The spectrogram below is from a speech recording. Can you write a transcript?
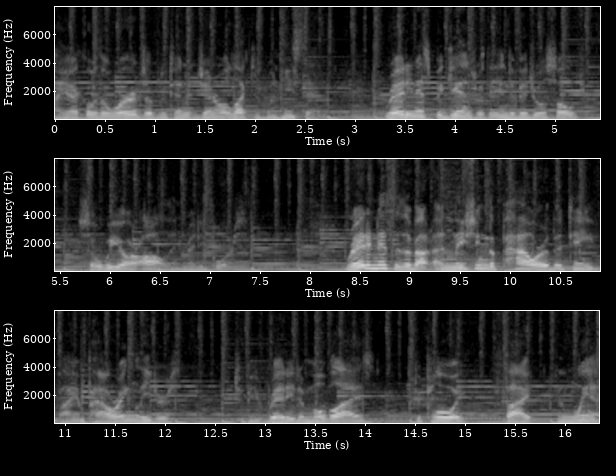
I echo the words of Lieutenant General Luckey when he said, Readiness begins with the individual soldier, so we are all in Ready Force. Readiness is about unleashing the power of the team by empowering leaders to be ready to mobilize, deploy, fight, and win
